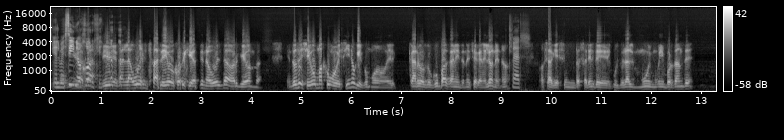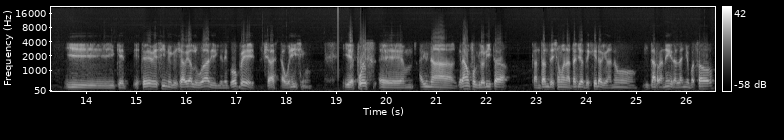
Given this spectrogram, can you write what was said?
El vecino, vive acá- Jorge. Vive acá en la vuelta, le digo, Jorge, hace una vuelta a ver qué onda. Entonces llegó más como vecino que como el cargo que ocupa acá en la Intendencia de Canelones, ¿no? Claro. O sea que es un referente cultural muy, muy importante y que esté de vecino y que ya vea el lugar y que le cope, ya está buenísimo. Y después eh, hay una gran folclorista, cantante, se llama Natalia Tejera, que ganó Guitarra Negra el año pasado.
